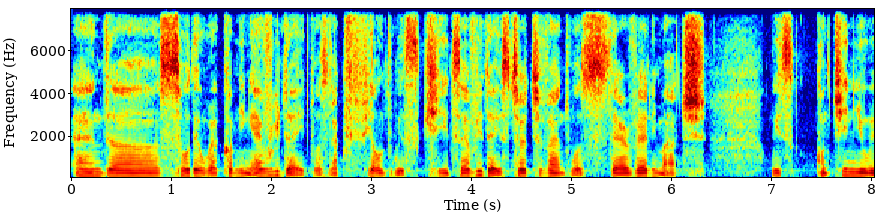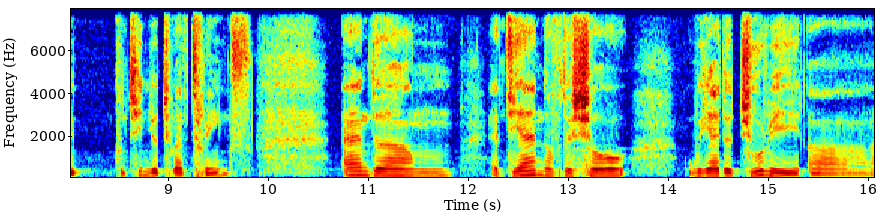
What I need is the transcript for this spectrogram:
And uh, so they were coming every day. It was like filled with kids every day. Sturtevant was there very much. We continued, continue to have drinks. And um, at the end of the show, we had a jury uh,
